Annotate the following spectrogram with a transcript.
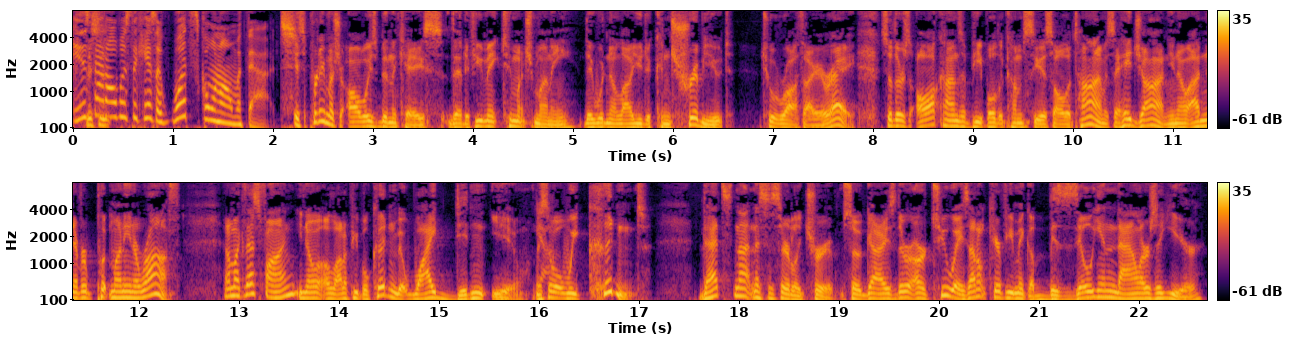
Is that always the case? Like, what's going on with that? It's pretty much always been the case that if you make too much money, they wouldn't allow you to contribute to a Roth IRA. So there's all kinds of people that come see us all the time and say, Hey, John, you know, I never put money in a Roth. And I'm like, that's fine. You know, a lot of people couldn't, but why didn't you? They say, well, we couldn't. That's not necessarily true. So guys, there are two ways. I don't care if you make a bazillion dollars a year.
